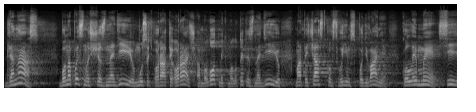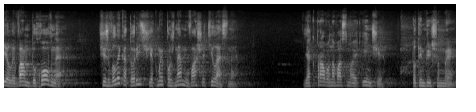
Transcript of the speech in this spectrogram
Для нас. Бо написано, що з надією мусить оратиорач, а молотник молотити з надією, мати частку в своїм сподіванні, коли ми сіяли вам духовне, чи ж велика то річ, як ми пожнемо ваше тілесне? Як право на вас мають інші, то тим більше ми.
